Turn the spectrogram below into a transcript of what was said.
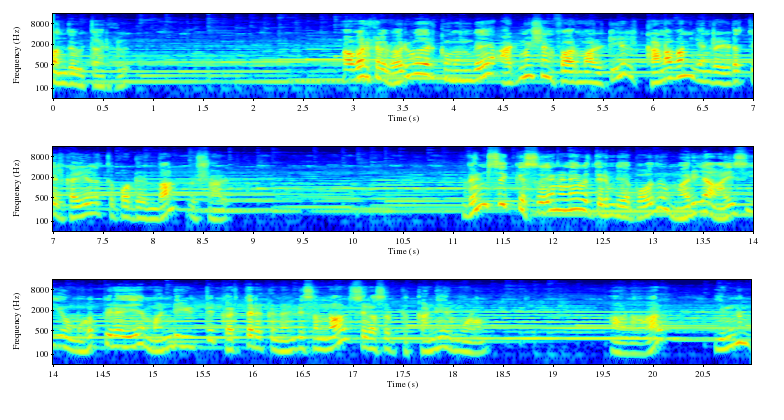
வந்துவிட்டார்கள். அவர்கள் வருவதற்கு முன்பே அட்மிஷன் ஃபார்மாலிட்டியில் கணவன் என்ற இடத்தில் கையெழுத்து போட்டிருந்தான் விஷால். வின்சிக்கு சுயநினைவு திரும்பிய போது மரியா ஐசியு முகப்பிலேயே மண்டியிட்டு கர்த்தருக்கு நன்றி சொன்னால் சில சொட்டு கண்ணீர் மூலம். ஆனால் இன்னும்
